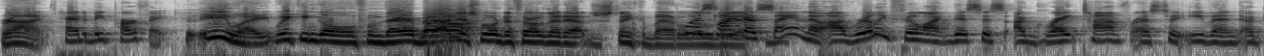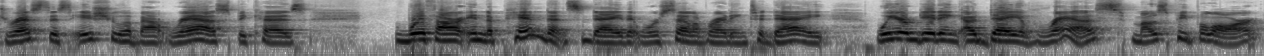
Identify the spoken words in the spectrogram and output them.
Right. Had to be perfect. But anyway, we can go on from there, but Well- I just wanted to throw that out. Just think about it a Well, it's like bit. I was saying though, I really feel like this is a great time for us to even address this issue about rest because with our Independence Day that we're celebrating today, we are getting a day of rest. Most people are,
